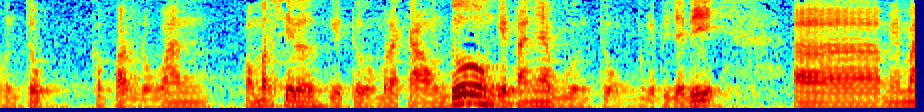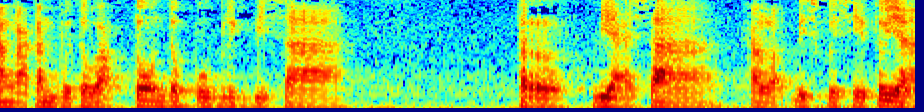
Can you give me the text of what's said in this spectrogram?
untuk keperluan komersil gitu. Mereka untung kitanya buntung begitu. Jadi uh, memang akan butuh waktu untuk publik bisa terbiasa. Kalau diskusi itu ya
